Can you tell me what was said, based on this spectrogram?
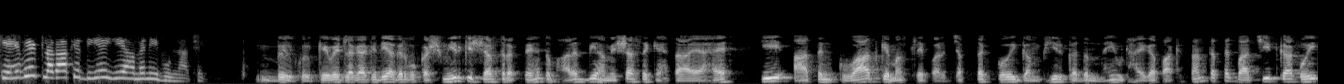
केवेट लगा के दिए ये हमें नहीं भूलना चाहिए। बिल्कुल केवेट लगा के दिए। अगर वो कश्मीर की शर्त रखते हैं तो भारत भी हमेशा से कहता आया है कि आतंकवाद के मसले पर जब तक कोई गंभीर कदम नहीं उठाएगा पाकिस्तान तब तक बातचीत का कोई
